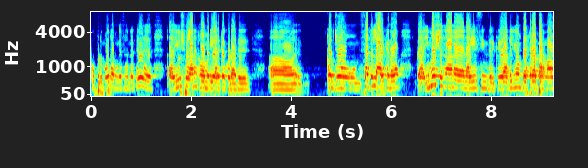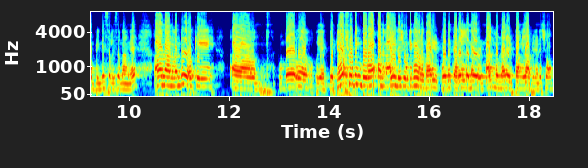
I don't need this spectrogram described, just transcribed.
கூப்பிடும்போது அவங்க சொன்னது யூஸ்வலான காமெடியா இருக்கக்கூடாது. கொஞ்சம் சட்டிலா இருக்கணும். இமோஷனான நிறைய சீன்ஸ் இருக்கு. அதுலயும் பெட்டரா பண்ணணும் அப்படின்னு சொல்லி சொன்னாங்க. ஆனா நான் வந்து ஓகே ரொம்ப எப்பயோ ஷூட்டிங் போறோம். அந்த மாதிரி இந்த ஷூட்டிங்கும் ஒரு மாதிரி இருக்கும் போது கடல்ல என்ன ஒரு ரெண்டு நாள் மூணு நாள் இருப்பாங்களா அப்படின்னு நினைச்சோம்.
